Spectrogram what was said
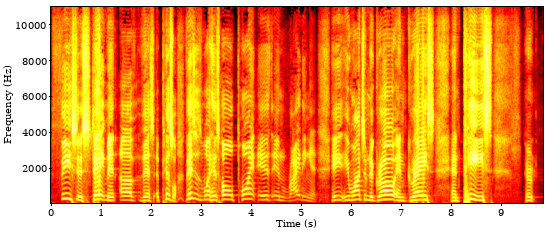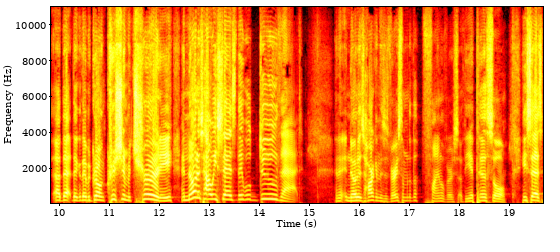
thesis statement of this epistle. This is what his whole point is in writing it. He, he wants them to grow in grace and peace, or, uh, that they, they would grow in Christian maturity. And notice how he says they will do that. And, and notice, hearken, this is very similar to the final verse of the epistle. He says,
